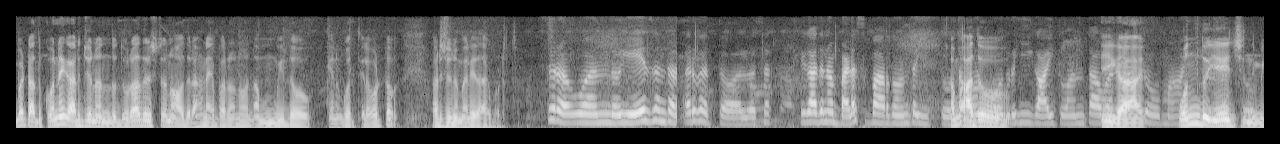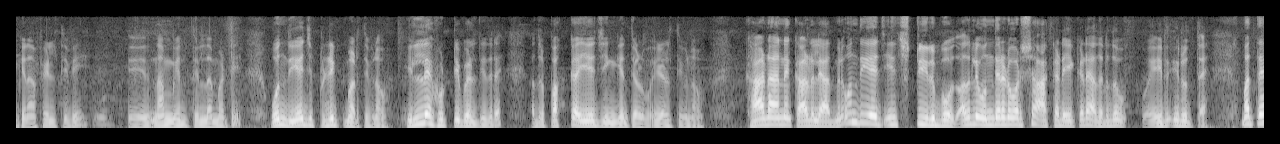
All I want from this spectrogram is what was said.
ಬಟ್ ಅದು ಕೊನೆಗೆ ಅರ್ಜುನಂದು ದುರಾದೃಷ್ಟನೋ, ಅದರ ಹಣೆ ಬರೋನೋ ನಮ್ಮ ಇದು, ಏನು ಗೊತ್ತಿಲ್ಲ. ಒಟ್ಟು ಅರ್ಜುನ ಮೇಲೆ ಇದಾಗ್ಬಿಡ್ತು. ಸರ್ ಒಂದು ಏಜ್ ಅಂತ ಅರವತ್ತು ಅಲ್ವಾ ಸರ್ ಈಗ ಅದನ್ನ ಬಳಸಬಾರ್ದು ಅಂತ ಇತ್ತು. ಅದು- ಹೀಗಾಯ್ತು ಅಂತ ಈಗ ಒಂದು ಏಜ್ ನಿಮಗೆ ನಾವು ಹೇಳ್ತೀವಿ. ಈ ನಮ್ಮ ತಿಲ್ಲ ಮಟ್ಟಿ. ಒಂದು ಏಜ್ ಪ್ರಿಡಿಕ್ಟ್ ಮಾಡ್ತೀವಿ ನಾವು. ಇಲ್ಲೇ ಹುಟ್ಟಿ ಬೆಳೆದಿದ್ರೆ ಅದ್ರ ಪಕ್ಕ ಏಜ್ ಹಿಂಗೆ ಅಂತ ಹೇಳ್ ಹೇಳ್ತೀವಿ ನಾವು. ಕಾಡಾನೆ ಕಾಡಲ್ಲಿ ಆದಮೇಲೆ ಒಂದು ಏಜ್ ಇಷ್ಟು ಇರ್ಬೋದು. ಅದರಲ್ಲಿ ಒಂದೆರಡು ವರ್ಷ ಆ ಕಡೆ ಈ ಕಡೆ ಅದರದ್ದು ಇರ್- ಇರುತ್ತೆ. ಮತ್ತು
